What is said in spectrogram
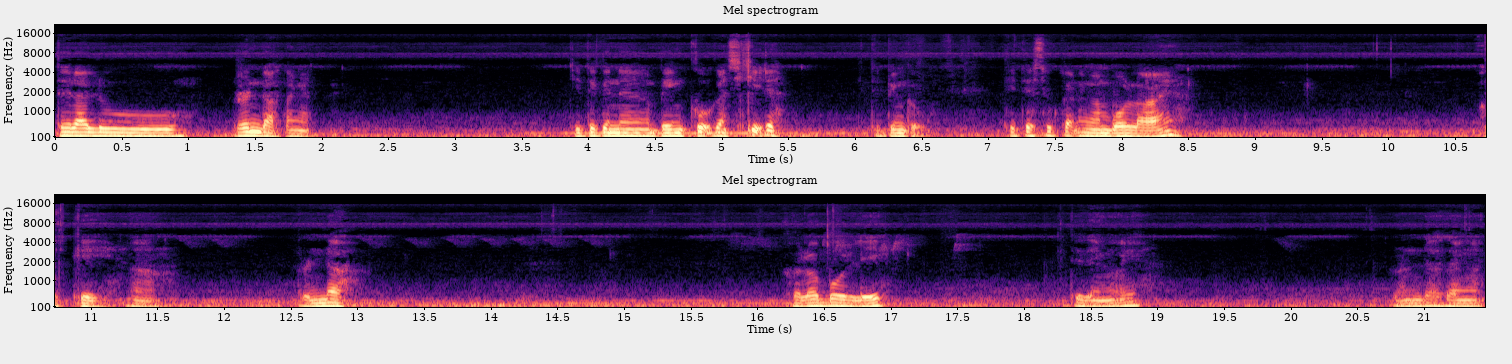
terlalu rendah sangat. Kita kena bengkokkan sikit je. Kita bengkok. Kita suka dengan bola eh. Okey ha. Rendah. Kalau boleh kita tengok ya rendah sangat.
